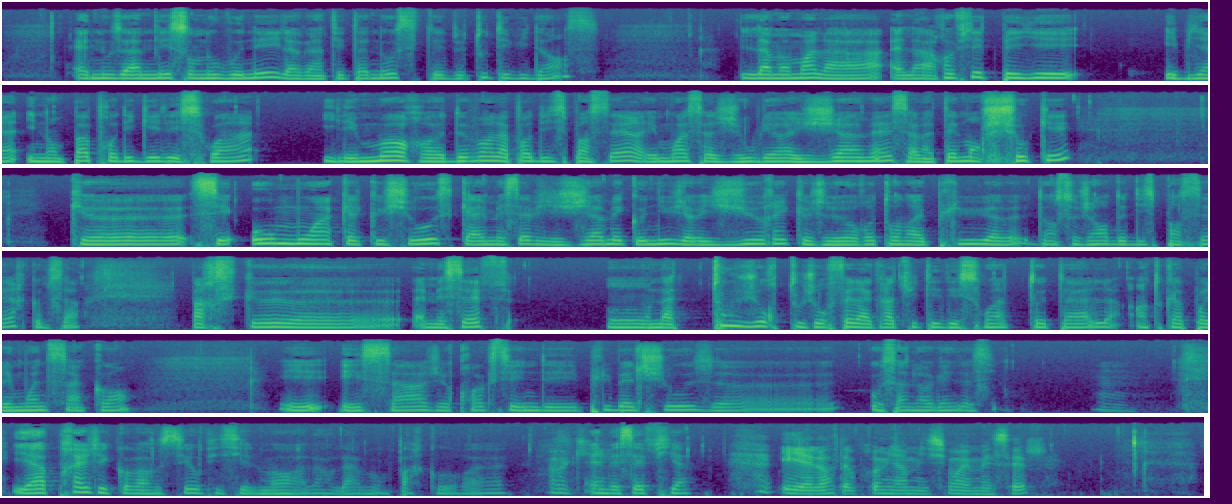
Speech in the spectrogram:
elle nous a amené son nouveau-né, il avait un tétanos, c'était de toute évidence. La maman, elle a, refusé de payer, eh bien, ils n'ont pas prodigué les soins. Il est mort euh, devant la porte du dispensaire et moi, ça, je n'oublierai jamais, ça m'a tellement choqué que c'est au moins quelque chose qu'à MSF, j'ai jamais connu. J'avais juré que je ne retournerais plus euh, dans ce genre de dispensaire comme ça parce que euh, MSF on a toujours, toujours fait la gratuité des soins totale, en tout cas pour les moins de 5 ans. Et, ça, je crois que c'est une des plus belles choses euh, au sein de l'organisation. Hmm. Et après, j'ai commencé officiellement, alors là, mon parcours euh, MSFIA. Et alors, ta première mission MSF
